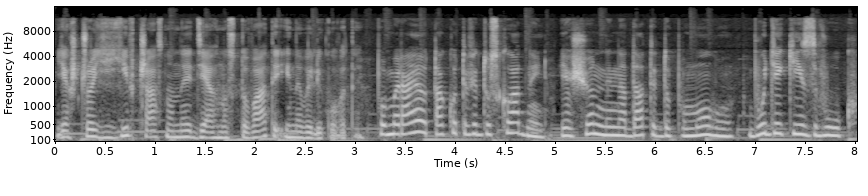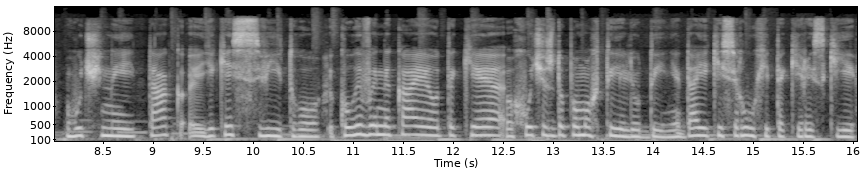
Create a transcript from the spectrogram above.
якщо її вчасно не діагностувати і не вилікувати? Помирає отак от від ускладнень, якщо не надати допомогу, будь-який звук гучний, так е, якесь світло, коли виникає отаке, хочеш допомогти людині, да, якісь рухи такі різкі,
